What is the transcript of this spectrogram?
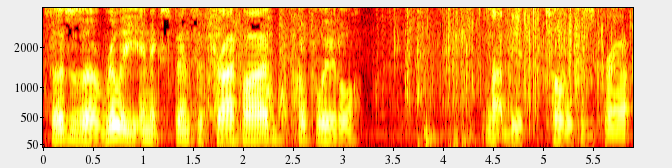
So this was a really inexpensive tripod. Hopefully it'll not be a total piece of crap.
